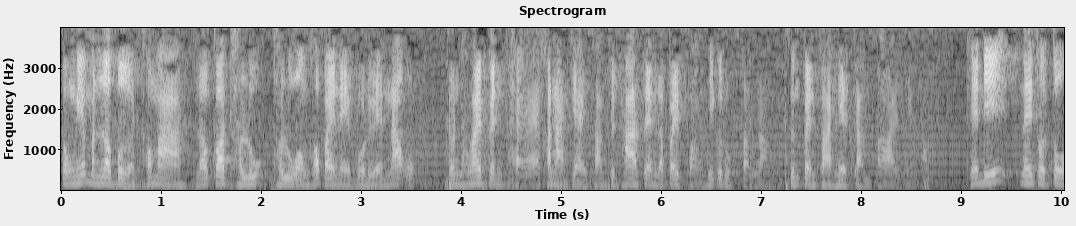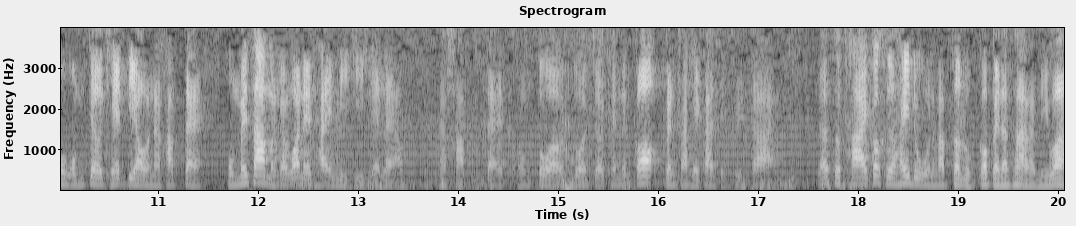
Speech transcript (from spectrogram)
ตรงนี้มันระเบิดเข้ามา แล้วก็ทะลุทะลวงเข้าไปในบริเวณหน้าอก จนทำให้เป็นแผลขนาดใหญ่ 3.5 เซนแล้วไปฝังที่กระดูกสันหลัง ซึ่งเป็นสาเหตุการตายเลยครับเคสนี้ในส่วนตัวผมเจอเคสเดียวนะครับ แต่ผมไม่ทราบเหมือนกันว่าในไทยมีกี่เคสแล้วนะครับแต่ของตัวตัวเจอเคสหนึ่งก็เป็นสาเหตุการเสียชีวิตได้ แล้วสุดท้ายก็คือให้ดูนะครับสรุปก็เป็นลักษณะแบบนี้ว่า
